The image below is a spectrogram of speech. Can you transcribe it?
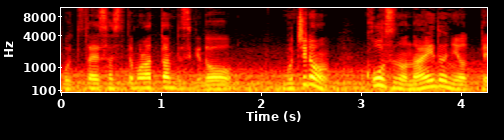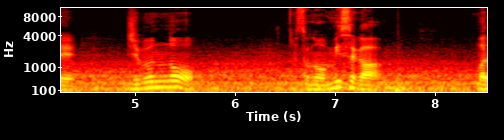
お伝えさせてもらったんですけどもちろんコースの難易度によって自分のそのミスが、まあ、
